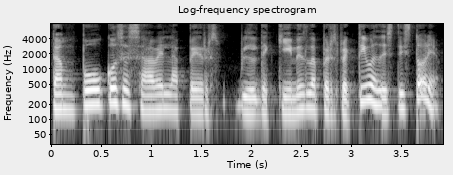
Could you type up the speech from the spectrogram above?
tampoco se sabe la de quién es la perspectiva de esta historia.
